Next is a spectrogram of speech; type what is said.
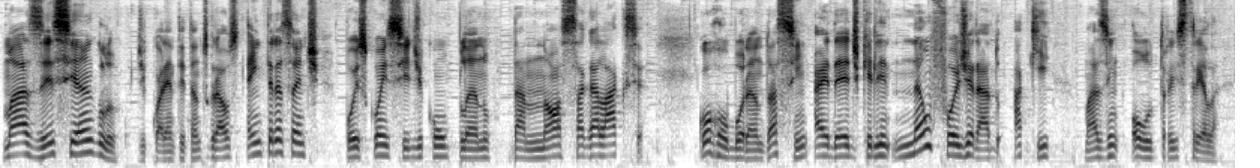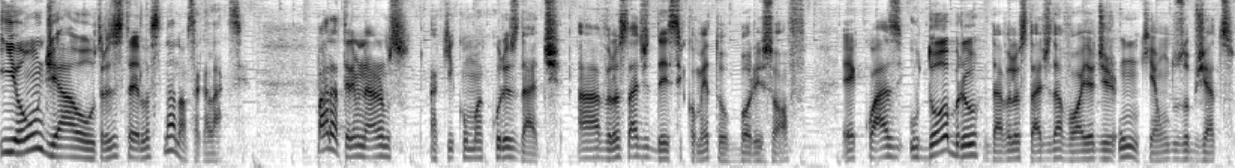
Mas esse ângulo de 40 e tantos graus é interessante, pois coincide com o plano da nossa galáxia, corroborando assim a ideia de que ele não foi gerado aqui, mas em outra estrela. E onde há outras estrelas na nossa galáxia. Para terminarmos aqui com uma curiosidade, a velocidade desse cometa, Borisov, é quase o dobro da velocidade da Voyager 1, que é um dos objetos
